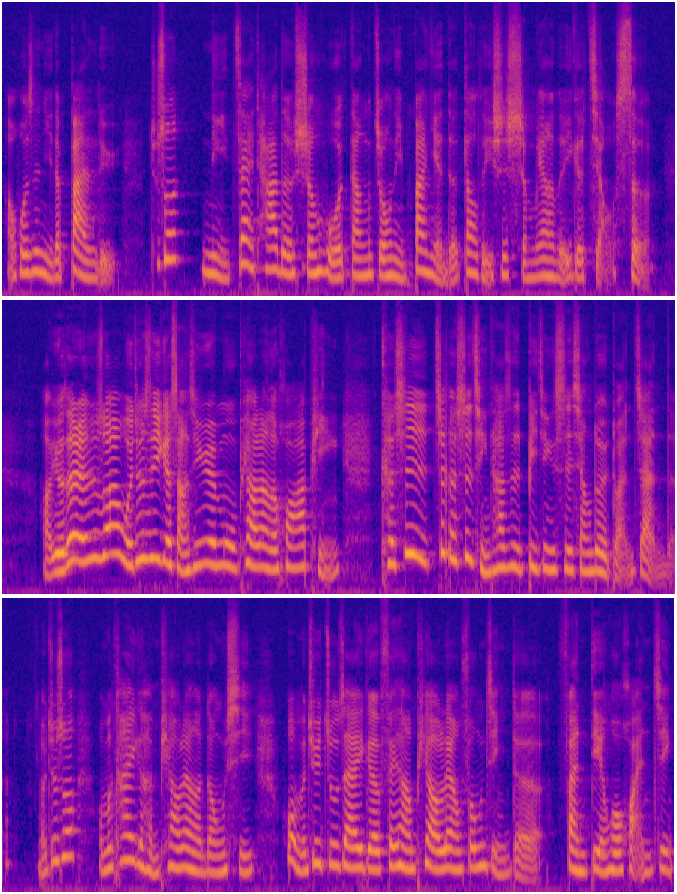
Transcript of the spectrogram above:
啊，或是你的伴侣，就说你在他的生活当中，你扮演的到底是什么样的一个角色？好，有的人就说，我就是一个赏心悦目、漂亮的花瓶。可是这个事情它是毕竟是相对短暂的啊，就说我们看一个很漂亮的东西，或我们去住在一个非常漂亮风景的饭店或环境。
